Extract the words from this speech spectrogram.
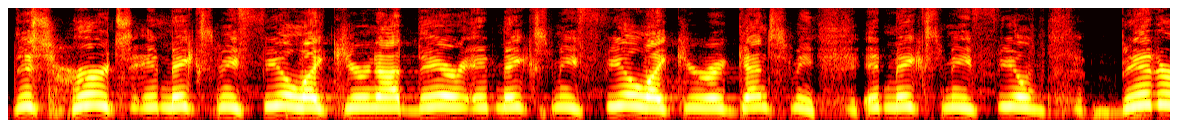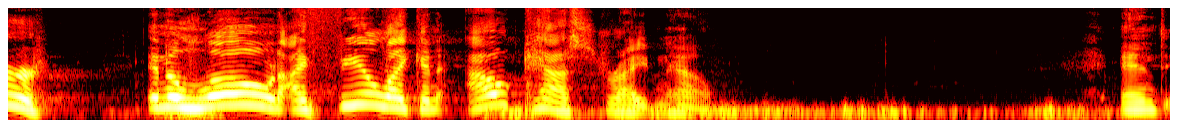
This hurts. It makes me feel like you're not there. It makes me feel like you're against me. It makes me feel bitter and alone. I feel like an outcast right now. And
